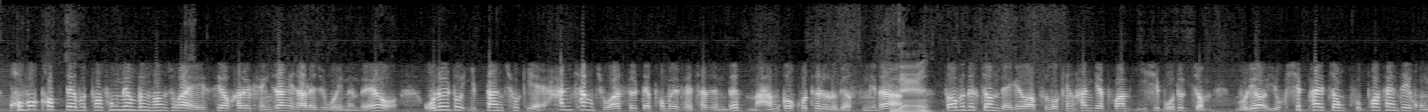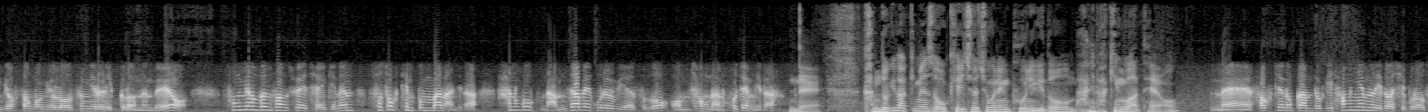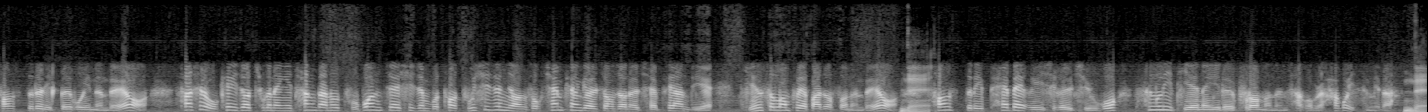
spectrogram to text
코보컵 때부터 송명근 선수가 에이스 역할을 굉장히 잘해주고 있는데요. 오늘도 입단 초기에 한창 좋았을 때 폼을 되찾은 듯 마음껏 코트를 누볐습니다. 네. 서브 득점 4개와 블로킹 1개 포함 25득점, 무려 68.9%의 공격 성공률로 승리를 이끌었는데요. 송명근 선수의 재기는 소속팀뿐만 아니라 한국 남자 배구를 위해서도 엄청난 호재입니다. 네. 감독이 바뀌면서 OK저축은행 분위기도 많이 바뀐 것 같아요. 네, 석진욱 감독이 형님 리더십으로 선수들을 이끌고 있는데요. 사실 OK저축은행이 창단 후 두 번째 시즌부터 두 시즌 연속 챔피언 결정전을 제패한 뒤에 긴 슬럼프에 빠졌었는데요. 네. 선수들이 패배 의식을 지우고 승리 DNA를 불어넣는 작업을 하고 있습니다. 네.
